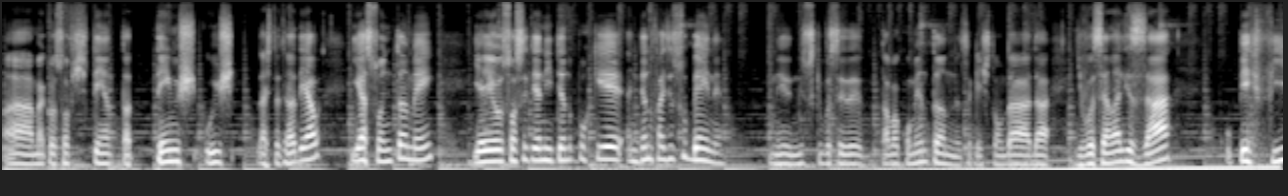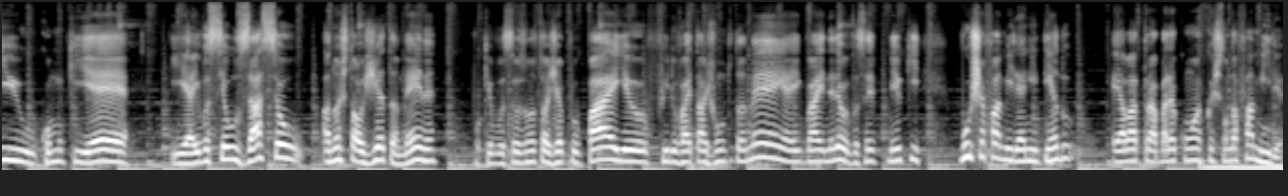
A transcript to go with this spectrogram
A Microsoft tenta tem os, os a estratégia dela e a Sony também. E aí eu só citei a Nintendo porque a Nintendo faz isso bem, né? Nisso que você estava comentando, nessa questão da, da de você analisar o perfil, como que é, e aí você usar seu a nostalgia também, né? Porque você usa nostalgia pro pai e o filho vai estar tá junto também, aí vai, entendeu? Você meio que puxa a família. A Nintendo, ela trabalha com a questão da família.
